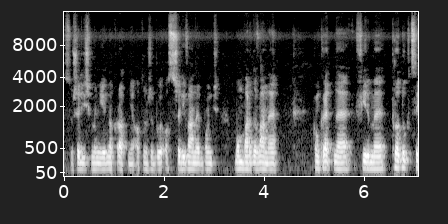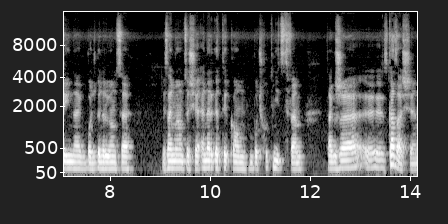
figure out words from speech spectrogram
słyszeliśmy niejednokrotnie o tym, że były ostrzeliwane bądź bombardowane konkretne firmy produkcyjne bądź generujące zajmujące się energetyką bądź hutnictwem. Także y, zgadza się.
